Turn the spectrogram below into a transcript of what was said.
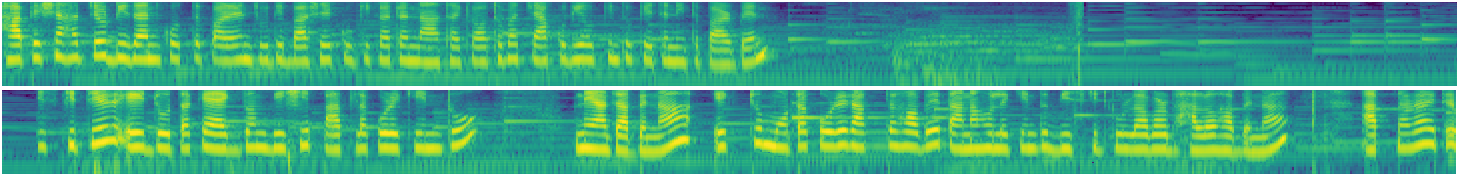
হাতের সাহায্যেও ডিজাইন করতে পারেন, যদি বাসায় কুকি কাটা না থাকে, অথবা চাকু দিয়েও কিন্তু কেটে নিতে পারবেন। বিস্কিটের এই ডোটাকে একদম বেশি পাতলা করে কিন্তু নেওয়া যাবে না। একটু মোটা করে রাখতে হবে, তা না হলে কিন্তু বিস্কিটগুলো আবার ভালো হবে না। আপনারা এটার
